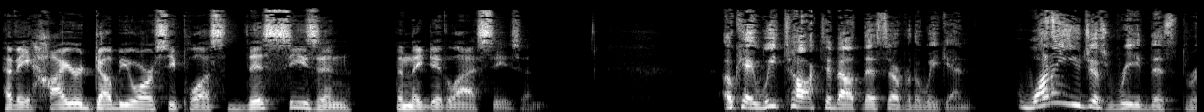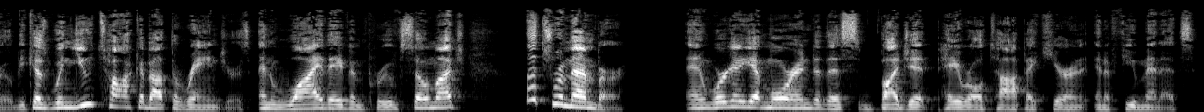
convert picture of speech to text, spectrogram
have a higher WRC plus this season than they did last season. Okay, we talked about this over the weekend. Why don't you just read this through? Because when you talk about the Rangers and why they've improved so much, let's remember, and we're going to get more into this budget payroll topic here in, in a few minutes.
